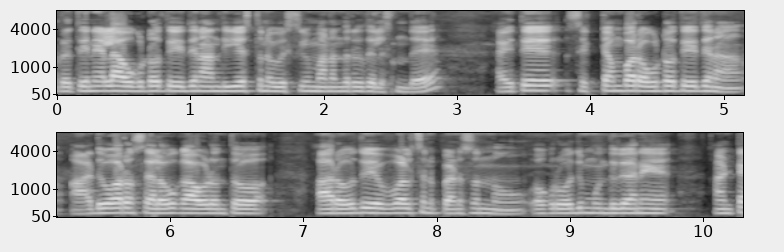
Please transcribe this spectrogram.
ప్రతి నెల ఒకటో తేదీన అందజేస్తున్న విషయం మనందరికీ తెలిసిందే. అయితే సెప్టెంబర్ ఒకటో తేదీన ఆదివారం సెలవు కావడంతో ఆ రోజు ఇవ్వాల్సిన పెన్షన్ను ఒక రోజు ముందుగానే అంటే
